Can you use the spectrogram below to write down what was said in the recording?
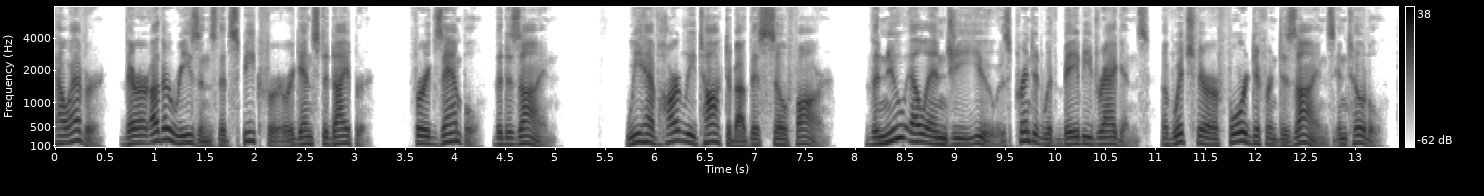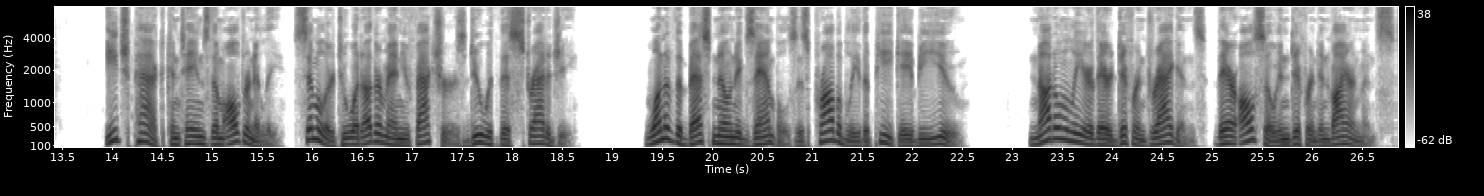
However, there are other reasons that speak for or against a diaper. For example, the design. We have hardly talked about this so far. The new LNGU is printed with baby dragons, of which there are four different designs in total. Each pack contains them alternately, similar to what other manufacturers do with this strategy. One of the best known examples is probably the PeekABU. Not only are there different dragons, they are also in different environments.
